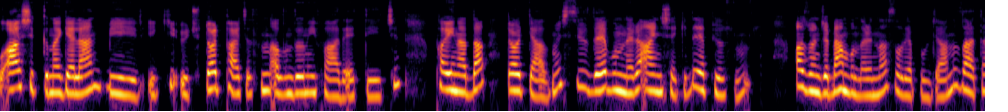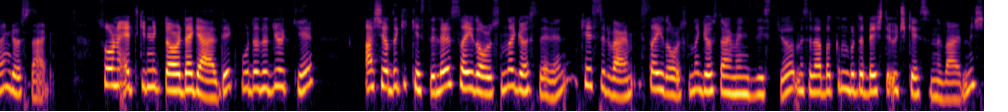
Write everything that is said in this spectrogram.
Bu A şıkkına gelen 1, 2, 3, 4 parçasının alındığını ifade ettiği için payına da 4 yazmış. Siz de bunları aynı şekilde yapıyorsunuz. Az önce ben bunların nasıl yapılacağını zaten gösterdim. Sonra etkinlik 4'e geldik. Burada da diyor ki aşağıdaki kesirleri sayı doğrusunda gösterin. Kesir vermiş, sayı doğrusunda göstermenizi istiyor. Mesela bakın burada 5'te 3 kesirini vermiş.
